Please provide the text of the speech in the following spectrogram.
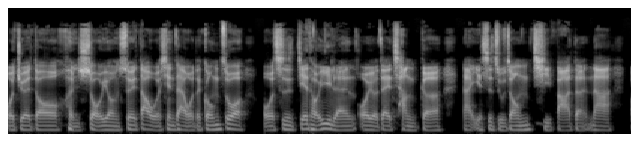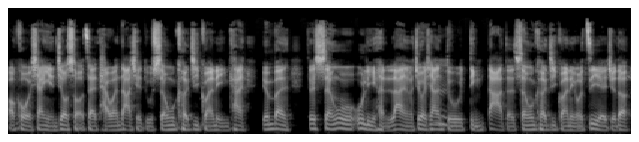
我觉得都很受用，所以到我现在我的工作，我是街头艺人，我有在唱歌，那也是祖宗启发的。那包括我现在研究所在台湾大学读生物科技管理，你看原本对生物物理很烂，就我现在读顶大的生物科技管理，我自己也觉得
